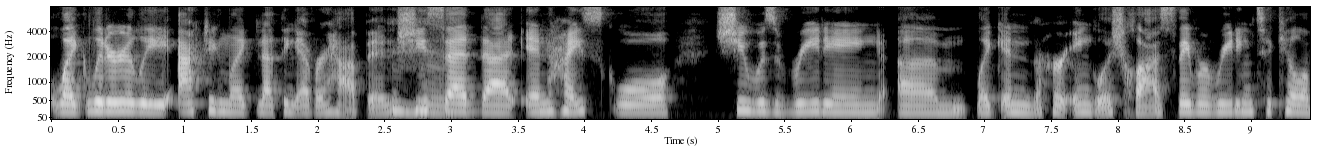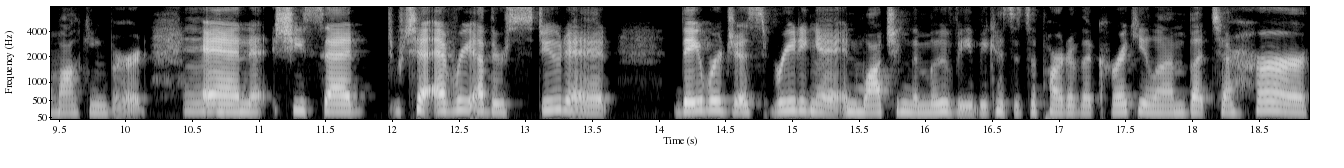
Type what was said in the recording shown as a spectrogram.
like, literally acting like nothing ever happened. She Mhm. said that in high school, she was reading, um, like, in her English class, they were reading To Kill a Mockingbird Mm. and she said to every other student they were just reading it and watching the movie because it's a part of the curriculum but to her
